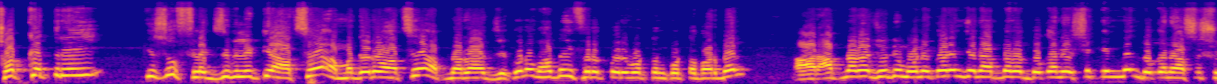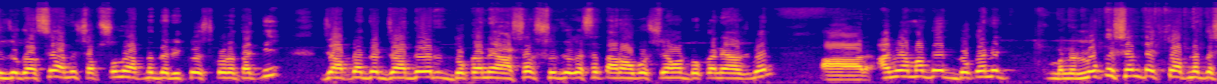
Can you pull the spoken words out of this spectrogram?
সব ক্ষেত্রেই কিছু ফ্লেক্সিবিলিটি আছে, আমাদেরও আছে। আপনারা যে কোনোভাবেই ফেরত পরিবর্তন করতে পারবেন। আর আপনারা যদি মনে করেন যে আপনারা দোকানে এসে কিনবেন, দোকানে আসার সুযোগ আছে, আমি সবসময় আপনাদের রিকোয়েস্ট করে থাকি যে আপনাদের যাদের দোকানে আসার সুযোগ আছে, তারা অবশ্যই আমার দোকানে আসবেন। আর আমি আমাদের দোকানে মানে লোকেশনটা একটু আপনাদের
